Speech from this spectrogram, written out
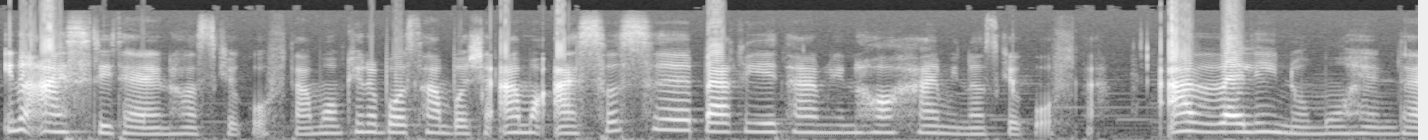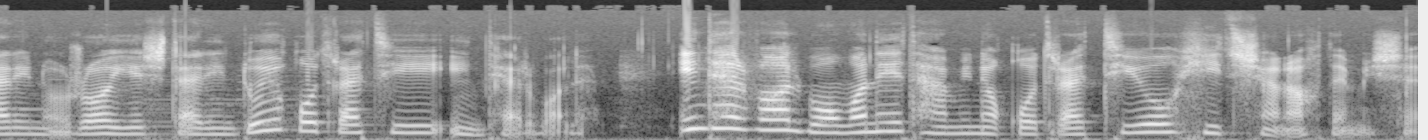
اینا اصلی ترین هاست که گفتم. ممکنه باز هم باشه اما اساس بقیه تمرین ها همیناست که گفتم. اولین و مهمترین و رایجترین دوی قدرتی interval ه. interval به عنوان یه تمرین قدرتی و HIIT شناخته میشه.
